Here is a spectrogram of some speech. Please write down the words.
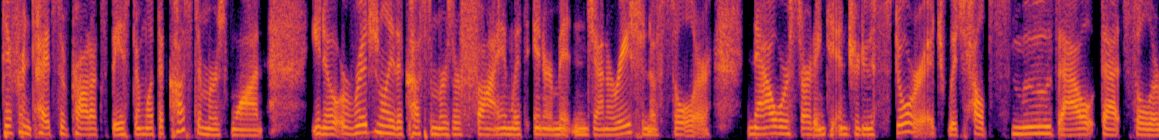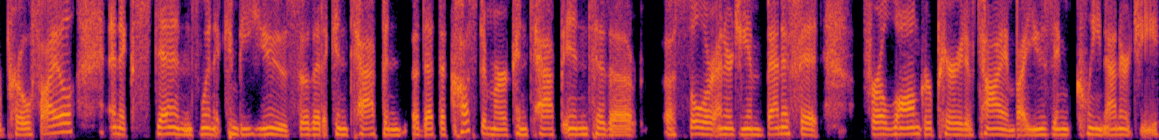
different types of products based on what the customers want. You know, originally the customers are fine with intermittent generation of solar. Now we're starting to introduce storage, which helps smooth out that solar profile and extends when it can be used so that it can tap in, that the customer can tap into the uh, solar energy and benefit for a longer period of time by using clean energy.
